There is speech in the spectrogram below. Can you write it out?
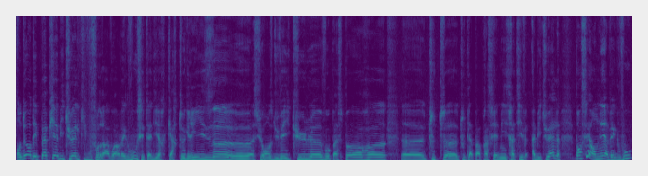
En dehors des papiers habituels qu'il vous faudra avoir avec vous, c'est-à-dire carte grise, euh, assurance du véhicule, vos passeports, euh, toute, euh, toute la paperasserie administrative habituelle, pensez à emmener avec vous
